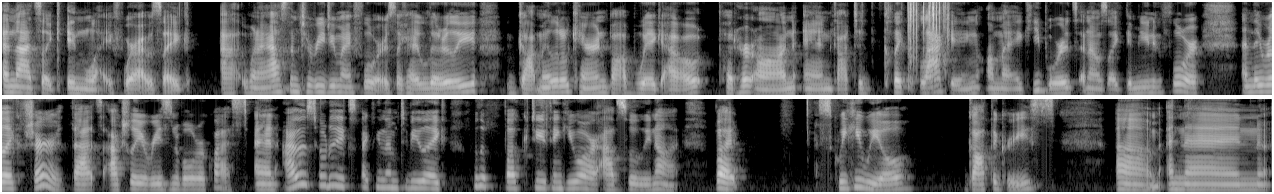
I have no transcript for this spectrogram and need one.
And that's like in life where I was like, when I asked them to redo my floors, like I literally got my little Karen Bob wig out, put her on, and got to click lacking on my keyboards. And I was like, give me a new floor. And they were like, sure, that's actually a reasonable request. And I was totally expecting them to be like, who the fuck do you think you are? Absolutely not. But squeaky wheel got the grease. Um, and then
